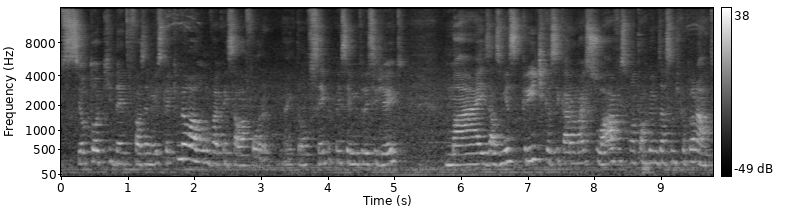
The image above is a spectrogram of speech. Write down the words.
se eu tô aqui dentro fazendo isso, o que, é que meu aluno vai pensar lá fora? Né? Então, sempre pensei muito desse jeito. Mas as minhas críticas ficaram mais suaves quanto à organização de campeonato.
